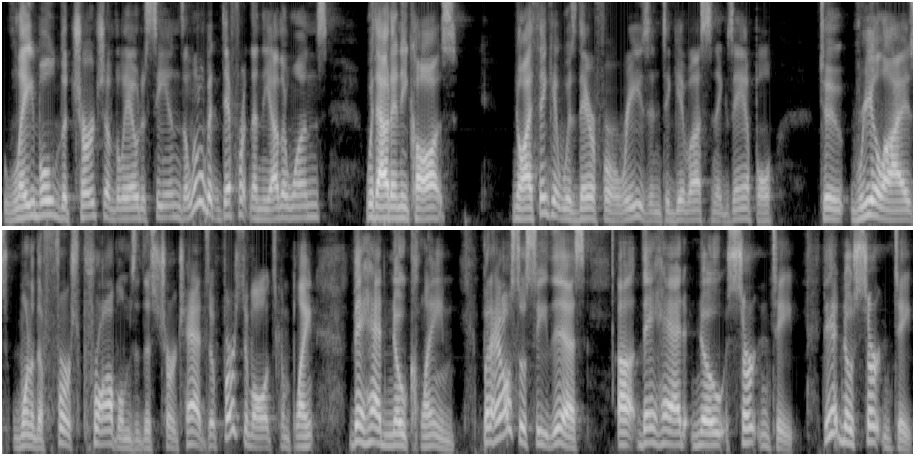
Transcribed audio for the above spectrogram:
labeled the church of the Laodiceans a little bit different than the other ones without any cause? No, I think it was there for a reason to give us an example to realize one of the first problems that this church had. So, first of all, its complaint, they had no claim. But I also see this uh, they had no certainty. They had no certainty.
